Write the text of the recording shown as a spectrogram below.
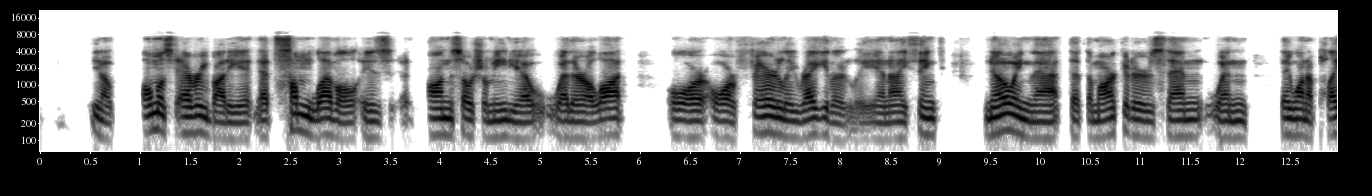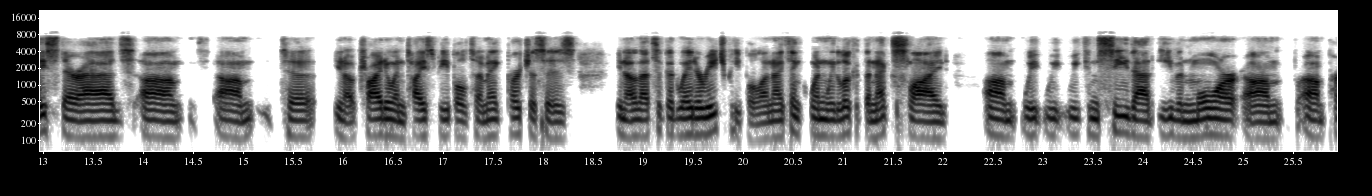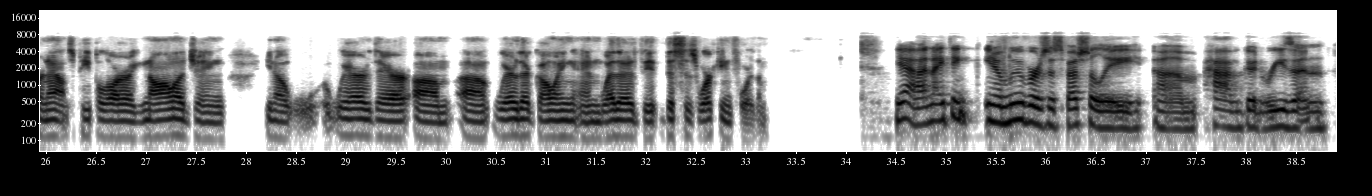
you know, almost everybody at some level is on social media, whether a lot or or fairly regularly. And I think knowing that that the marketers then when they want to place their ads um, um, to you know try to entice people to make purchases, you know that's a good way to reach people. And I think when we look at the next slide, um, we, we we can see that even more um, uh, pronounced. People are acknowledging you know where they're um, uh, where they're going and whether the, this is working for them. Yeah, and I think, you know, movers especially um, have good reason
